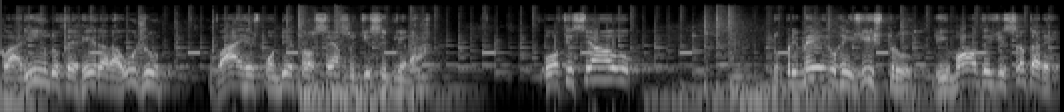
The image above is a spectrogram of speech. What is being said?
Clarindo Ferreira Araújo, vai responder processo disciplinar. O oficial do primeiro registro de imóveis de Santarém,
